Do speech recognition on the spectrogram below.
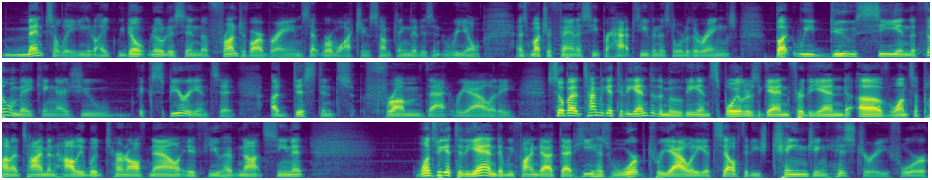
mentally, like we don't notice in the front of our brains that we're watching something that isn't real, as much a fantasy, perhaps even as Lord of the Rings. But we do see in the filmmaking, as you experience it, a distance from that reality. So by the time we get to the end of the movie, and spoilers again for the end of Once Upon a Time in Hollywood, turn off now if you have not seen it once we get to the end and we find out that he has warped reality itself, that he's changing history for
